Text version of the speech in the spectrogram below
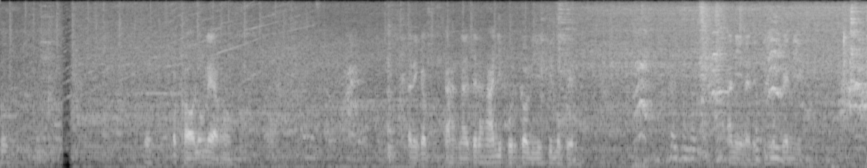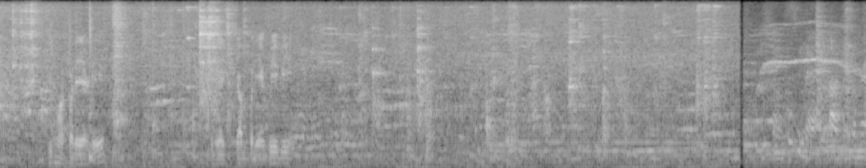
ก็ ขอโรงแรมของอันนี้กับอาหารไหนเป็นอาหารญี่ปุ่นเกาหลีกินบ่เป็น อันนี้นะจะกินบ่เป็นอีกกินหอดปลาแดกเด้เดี๋ยวจำปลาแดกบีบีอ่านก็แม่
